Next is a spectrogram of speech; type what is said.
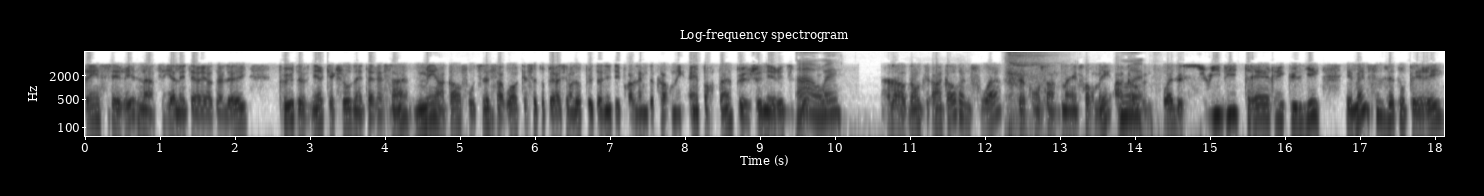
d'insérer une lentille à l'intérieur de l'œil peut devenir quelque chose d'intéressant, mais encore faut-il savoir que cette opération-là peut donner des problèmes de cornée importants, peut générer du glaucome. Ah ouais. Alors donc, encore une fois, le consentement informé, encore une fois, le suivi très régulier. Et même si vous êtes opéré,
